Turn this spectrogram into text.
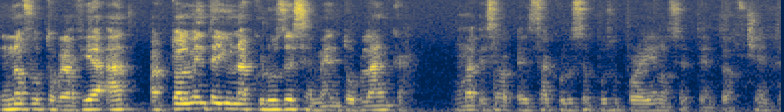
Una fotografía, actualmente hay una cruz de cemento blanca. Una, esa, esa, cruz se puso por ahí en los 70, 80.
